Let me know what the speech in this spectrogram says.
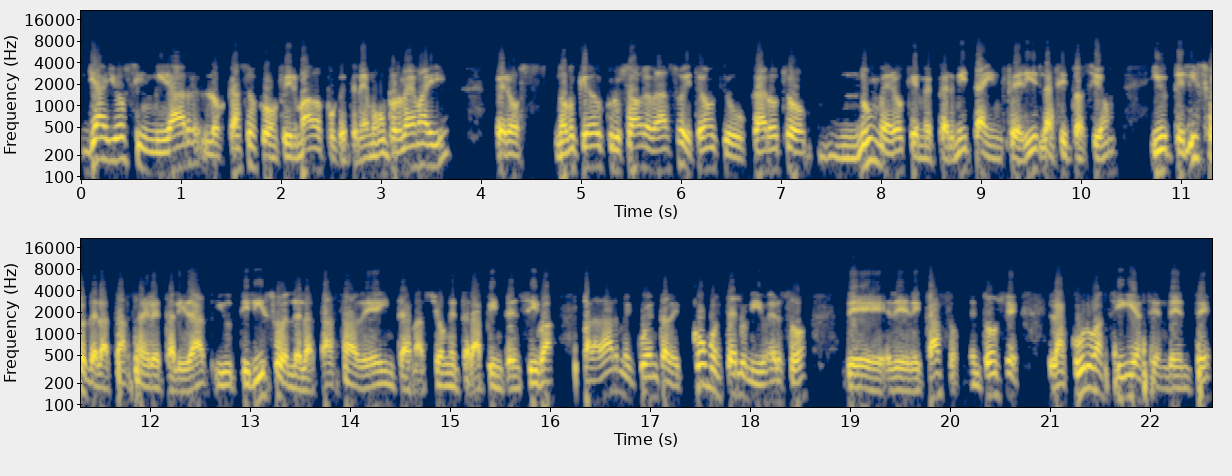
ya yo sin mirar los casos confirmados, porque tenemos un problema ahí, pero no me quedo cruzado de brazos y tengo que buscar otro número que me permita inferir la situación y utilizo el de la tasa de letalidad y utilizo el de la tasa de internación en terapia intensiva para darme cuenta de cómo está el universo de, de casos. Entonces, la curva sigue ascendente,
